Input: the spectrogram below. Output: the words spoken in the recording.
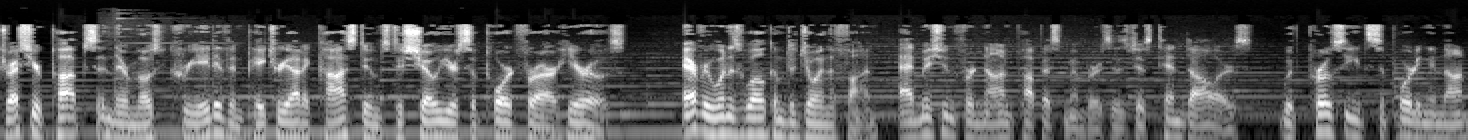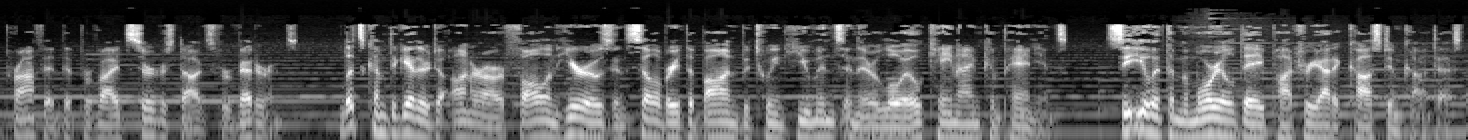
Dress your pups in their most creative and patriotic costumes to show your support for our heroes. Everyone is welcome to join the fun. Admission for non-PUPUS members is just $10, with proceeds supporting a nonprofit that provides service dogs for veterans. Let's come together to honor our fallen heroes and celebrate the bond between humans and their loyal canine companions. See you at the Memorial Day Pawtriotic Costume Contest.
